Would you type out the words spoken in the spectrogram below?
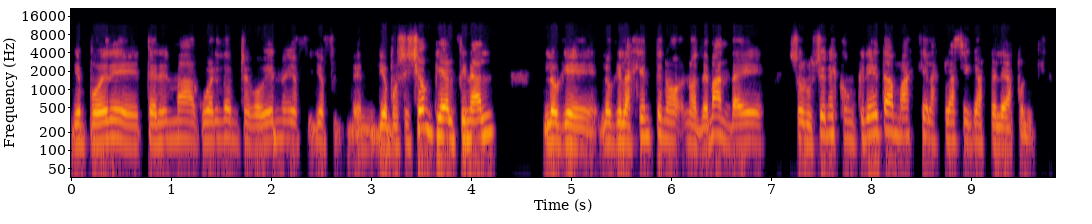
y en poder eh, tener más acuerdo entre gobierno y, y, oposición, que al final lo que, lo que la gente no, nos demanda es soluciones concretas más que las clásicas peleas políticas.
